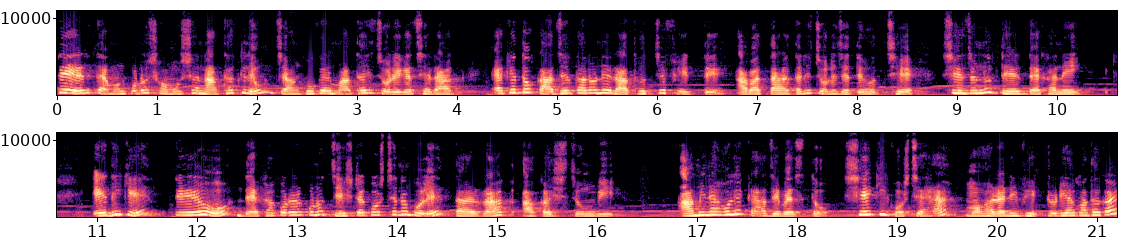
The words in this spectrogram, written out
তের তেমন কোনো সমস্যা না থাকলেও জাংকুকের মাথায় চড়ে গেছে রাগ। একে তো কাজের কারণে রাত হচ্ছে ফিরতে, আবার তাড়াতাড়ি চলে যেতে হচ্ছে। সেজন্য তের দেখা নেই। এদিকে তেও দেখা করার কোনো চেষ্টা করছে না বলে তার রাগ আকাশচুম্বী। আমি না হলে কাজে ব্যস্ত। সে কি করছে হ্যাঁ? মহারানী ভিক্টোরিয়া কথাকার?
